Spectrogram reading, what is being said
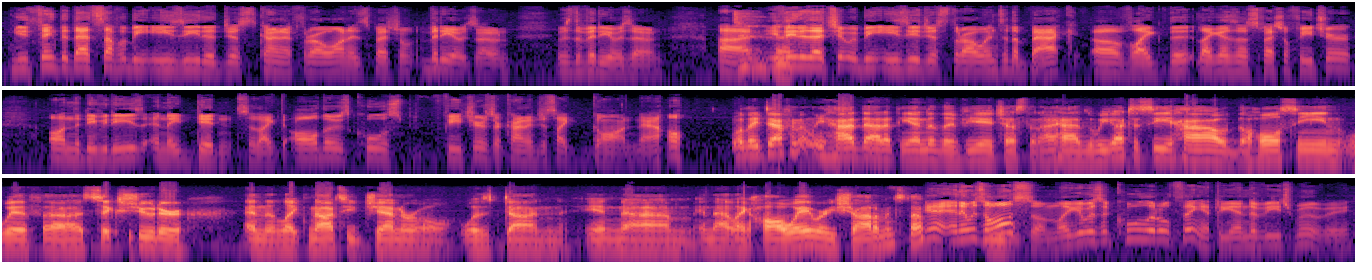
you think that that stuff would be easy to just kind of throw on as special video zone. It was the video zone. Uh, you think that that shit would be easy to just throw into the back of like the like as a special feature on the DVDs, and they didn't. So like all those cool features are kind of just like gone now. Well, they definitely had that at the end of the VHS that I had. We got to see how the whole scene with uh, six shooter and the like Nazi general was done in um, in that like hallway where he shot him and stuff. Yeah, and it was awesome. Like it was a cool little thing at the end of each movie.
